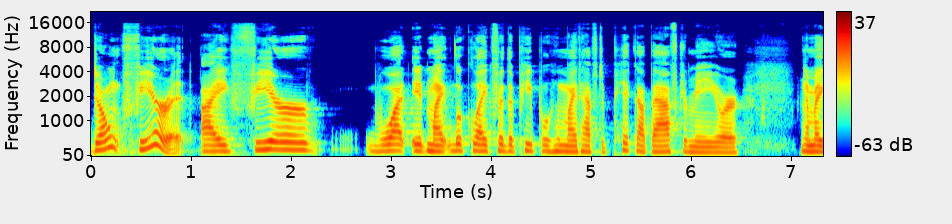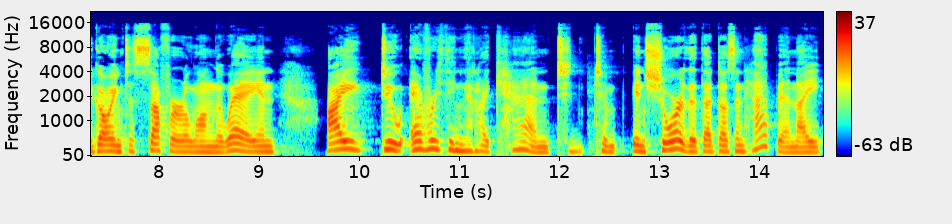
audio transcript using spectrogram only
don't fear it. I fear what it might look like for the people who might have to pick up after me or am I going to suffer along the way? And I do everything that I can to, to ensure that that doesn't happen. I,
